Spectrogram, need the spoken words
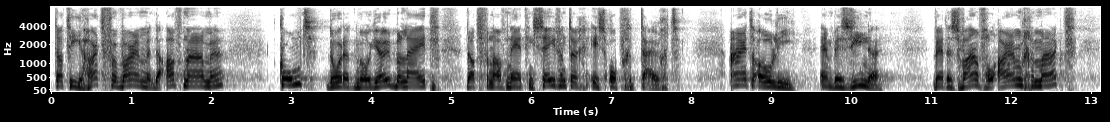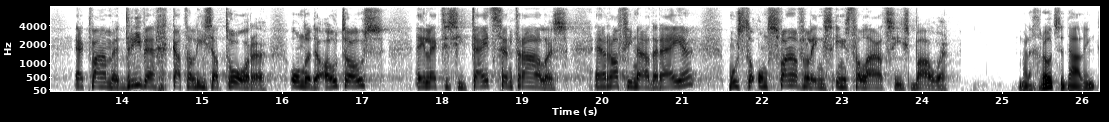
dat die hartverwarmende afname komt door het milieubeleid dat vanaf 1970 is opgetuigd. Aardolie en benzine werden zwavelarm gemaakt. Er kwamen drieweg katalysatoren onder de auto's elektriciteitscentrales en raffinaderijen moesten ontzwavelingsinstallaties bouwen. Maar de grootste daling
